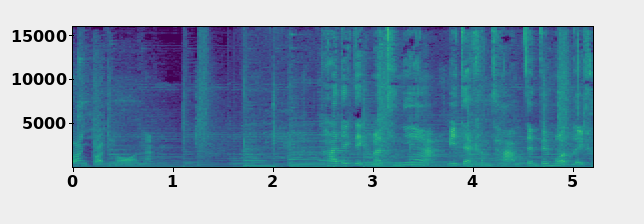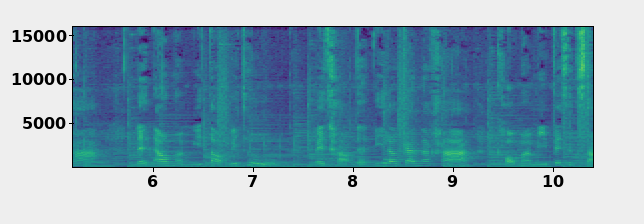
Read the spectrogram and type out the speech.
ตอนก่อนนอนอะ พาเด็กๆมาที่เนี่ย มีแต่คำถามเต็มไปหมดเลยค่ะ เล่นเอาหมามีตอบไม่ถูก ไปถามแดดดี้แล้วกันนะคะ ขอหมามีไปศึกษา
